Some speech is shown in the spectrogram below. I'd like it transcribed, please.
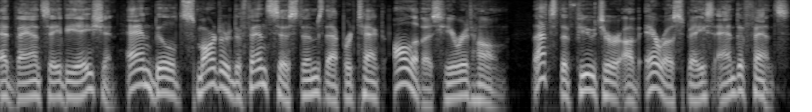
advance aviation, and build smarter defense systems that protect all of us here at home. That's the future of aerospace and defense.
